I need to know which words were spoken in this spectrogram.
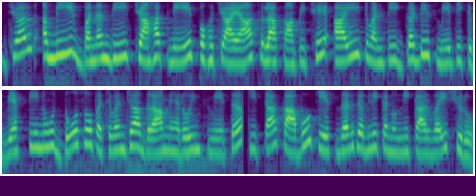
ਜਲਦ ਅਮੀਰ ਬਣਨ ਦੀ ਚਾਹਤ ਨੇ ਪਹੁੰਚਾਇਆ ਸਲਾਕਾਂ ਪਿੱਛੇ i20 ਗੱਡੀ ਸਮੇਤ ਇੱਕ ਵਿਅਕਤੀ ਨੂੰ 255 ਗ੍ਰਾਮ ਹੈਰੋਇਨ ਸਮੇਤ ਕੀਤਾ ਕਾਬੂ। ਕੇਸ ਦਰਜ। ਅਗਲੀ ਕਾਨੂੰਨੀ ਕਾਰਵਾਈ ਸ਼ੁਰੂ।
